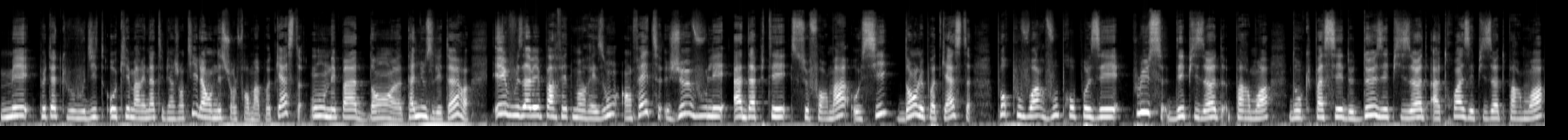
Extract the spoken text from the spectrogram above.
mais peut-être que vous vous dites ok Marina t'es bien gentille, là on est sur le format podcast, on n'est pas dans euh, ta newsletter, et vous avez parfaitement raison, en fait je voulais adapter ce format aussi dans le podcast pour pouvoir vous proposer plus d'épisodes par mois, donc passer de deux épisodes à trois épisodes par mois,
